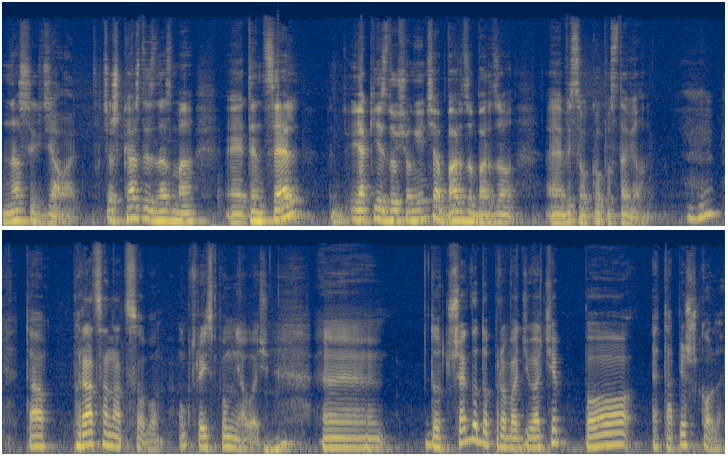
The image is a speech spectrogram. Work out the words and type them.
naszych działań. Chociaż każdy z nas ma e, ten cel, jaki jest do osiągnięcia, bardzo, bardzo e, wysoko postawiony. Mhm. Ta praca nad sobą, o której wspomniałeś, mhm. E, do czego doprowadziła Cię po etapie szkoleń?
